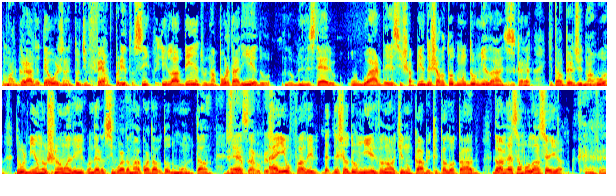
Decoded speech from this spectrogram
uma grade, até hoje, né? Tudo de ferro preto assim. E lá dentro, na portaria do, do ministério, o guarda, esse chapinha, deixava todo mundo dormir lá. Esses caras que estavam perdidos na rua, dormiam no chão ali. Quando era assim, guarda-mar, acordava todo mundo e tal. Dispensava É. o pessoal. Aí eu falei, "De- deixa eu dormir. Ele falou, não, aqui não cabe, aqui tá lotado. Dorme nessa ambulância aí, ó. Enfim,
